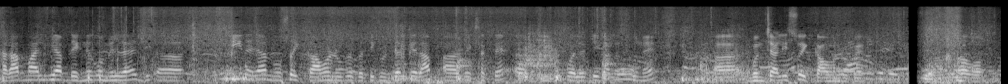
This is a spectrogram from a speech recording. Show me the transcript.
ख़राब माल भी आप देखने को मिल रहा है। तीन हज़ार नौ सौ इक्यावन रुपये प्रति क्विंटल के दाम देख सकते हैं जी टू क्वालिटी का लहसुन है उनचालीस सौ इक्यावन रुपये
